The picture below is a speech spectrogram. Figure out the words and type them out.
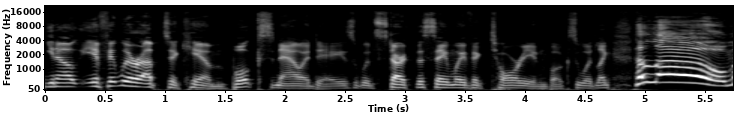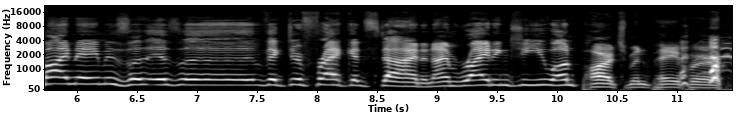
You know, if it were up to Kim, books nowadays would start the same way Victorian books would. Like, hello, my name is uh, is uh, Victor Frankenstein, and I'm writing to you on parchment paper.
